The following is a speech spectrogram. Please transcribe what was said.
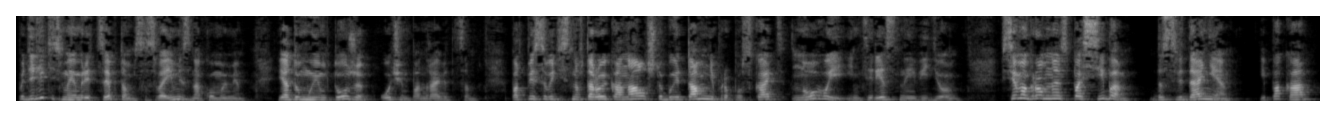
поделитесь моим рецептом со своими знакомыми. Я думаю, им тоже очень понравится. Подписывайтесь на второй канал, чтобы и там не пропускать новые интересные видео. Всем огромное спасибо, до свидания и пока!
